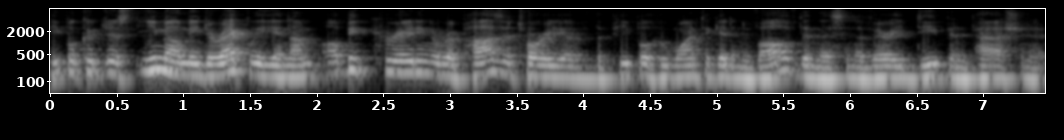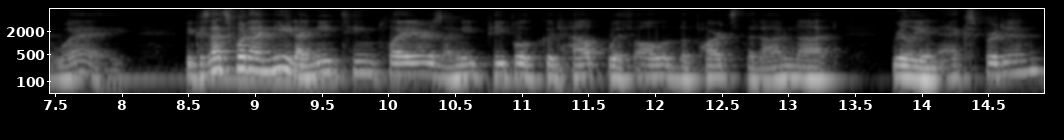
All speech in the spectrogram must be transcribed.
people could just email me directly, and I'm, I'll be creating a repository of the people who want to get involved in this in a very deep and passionate way. Because that's what I need. I need team players. I need people who could help with all of the parts that I'm not really an expert in.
